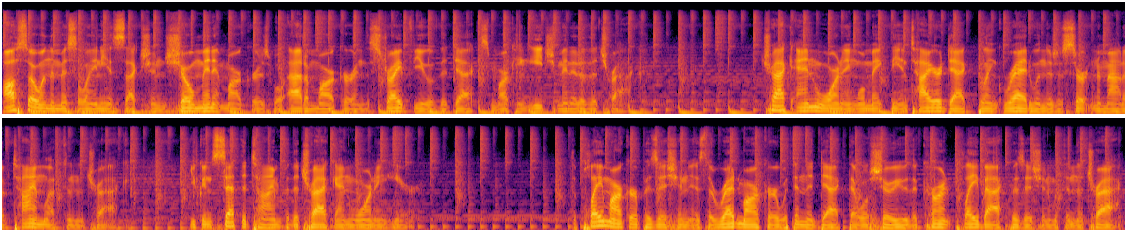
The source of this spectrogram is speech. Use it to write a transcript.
Also in the miscellaneous section, show minute markers will add a marker in the stripe view of the decks marking each minute of the track. Track end warning will make the entire deck blink red when there's a certain amount of time left in the track. You can set the time for the track end warning here. The play marker position is the red marker within the deck that will show you the current playback position within the track.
